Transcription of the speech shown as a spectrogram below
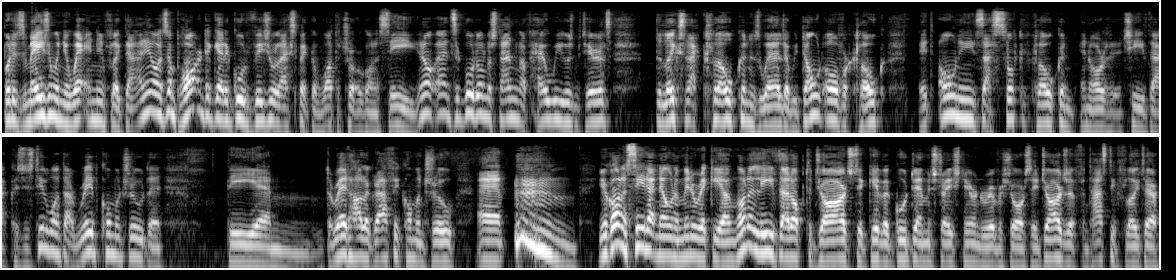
But it's amazing when you're wetting nymph like that. And you know, it's important to get a good visual aspect of what the trout we're going to see. You know, and it's a good understanding of how we use materials. The likes of that cloaking as well, that we don't overcloak. It only needs that subtle cloaking in order to achieve that because you still want that rib coming through the the um, the red holographic coming through. Um, you're going to see that now in a minute, Ricky. I'm going to leave that up to George to give a good demonstration here on the River Suir. Say, George, a fantastic flighter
